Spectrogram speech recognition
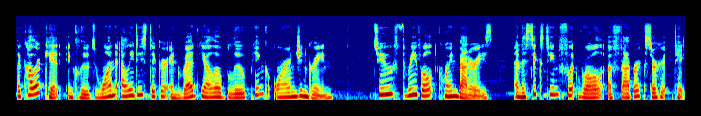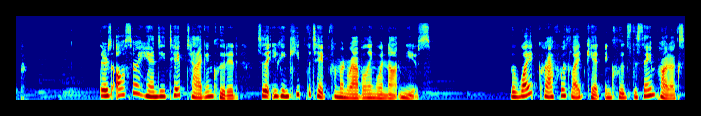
The color kit includes one LED sticker in red, yellow, blue, pink, orange, and green, two 3 volt coin batteries, and a 16 foot roll of fabric circuit tape. There's also a handy tape tag included so that you can keep the tape from unraveling when not in use. The white Craft with Light kit includes the same products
